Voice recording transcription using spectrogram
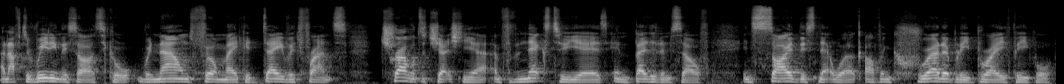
And after reading this article, renowned filmmaker David France travelled to Chechnya and for the next two years embedded himself inside this network of incredibly brave people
